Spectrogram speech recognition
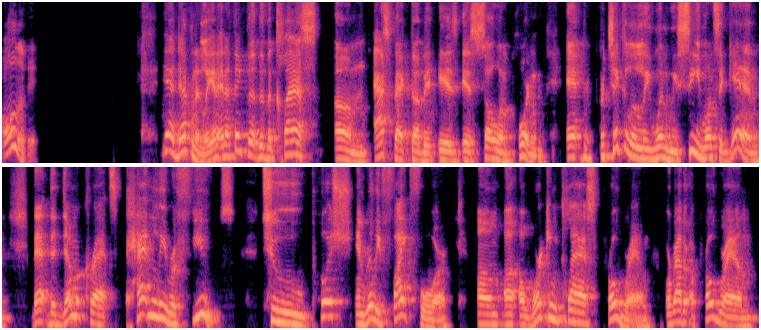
all of it. Yeah, definitely. And, and I think the, the, the class um, aspect of it is is so important, and particularly when we see once again that the Democrats patently refuse to push and really fight for um, a, a working class program, or rather, a program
